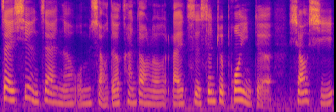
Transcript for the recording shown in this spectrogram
在现在呢，我们晓得看到了来自 Center Point 的消息，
